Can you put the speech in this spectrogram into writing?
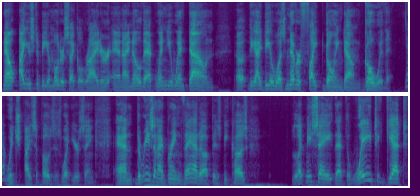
Now, I used to be a motorcycle rider, and I know that when you went down, uh, the idea was never fight going down, go with it. Yep. Which I suppose is what you're saying. And the reason I bring that up is because let me say that the way to get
